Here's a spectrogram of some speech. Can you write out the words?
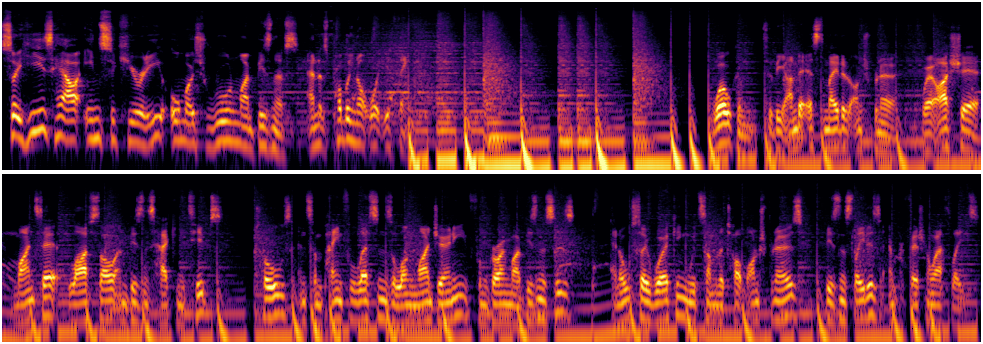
So here's how insecurity almost ruined my business, and it's probably not what you think. Welcome to The Underestimated Entrepreneur, where I share mindset, lifestyle, and business hacking tips, tools, and some painful lessons along my journey from growing my businesses and also working with some of the top entrepreneurs, business leaders, and professional athletes.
